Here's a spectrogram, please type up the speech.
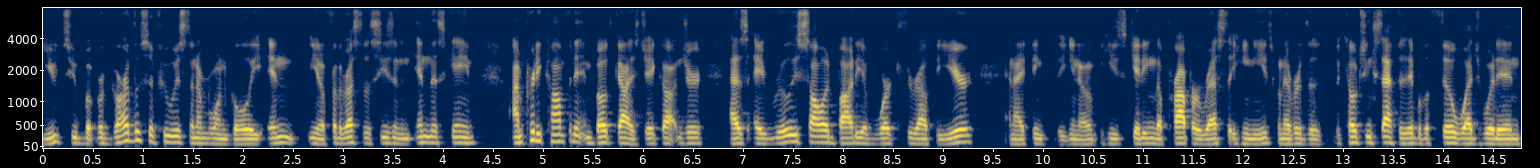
YouTube. But regardless of who is the number one goalie in, you know, for the rest of the season and in this game, I'm pretty confident in both guys. Jake Oettinger has a really solid body of work throughout the year. And I think that, you know, he's getting the proper rest that he needs whenever the, the coaching staff is able to fill Wedgewood in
